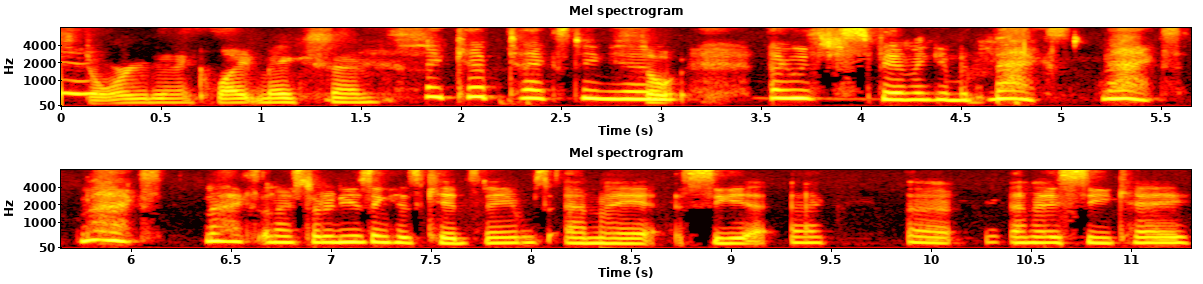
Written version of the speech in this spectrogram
story didn't quite make sense. I kept texting him. So I was just spamming him with Max, Max, Max, Max, and I started using his kids' names M A C uh, M A C K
